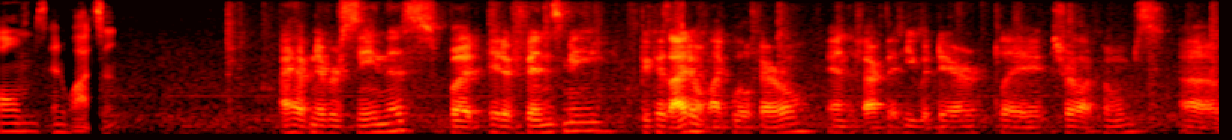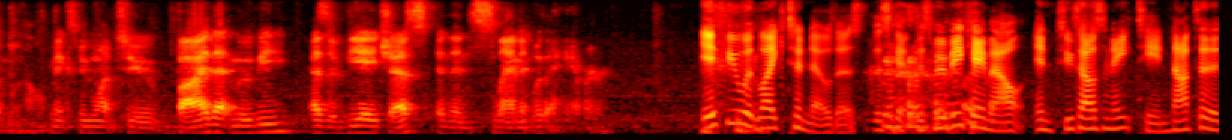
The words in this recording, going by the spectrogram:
Holmes and Watson? I have never seen this, but it offends me because I don't like Will Ferrell, and the fact that he would dare play Sherlock Holmes um, makes me want to buy that movie as a VHS and then slam it with a hammer. If you would like to know this, this this movie came out in 2018. Not to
